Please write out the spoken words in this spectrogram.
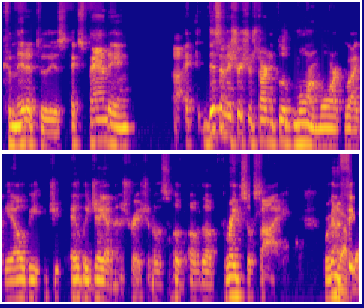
committed to this expanding. Uh, this administration is starting to look more and more like the LBJ, LBJ administration of, of, of the Great Society. We're going to yeah. fix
